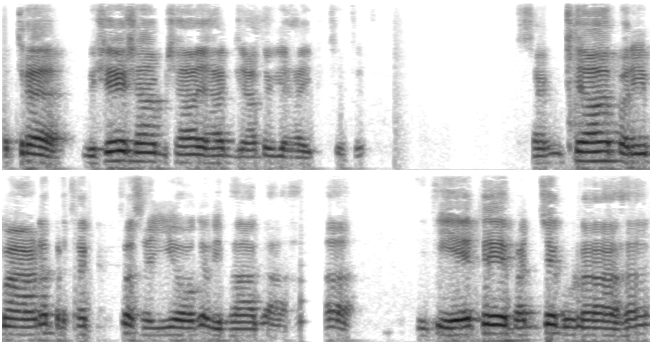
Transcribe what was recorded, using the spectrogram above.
तत्र विशेषांशः यः ज्ञातव्यः इति चेत् सङ्ख्यापरिमाणपृथक्त्वसंयोगविभागाः इति एते पञ्चगुणाः।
